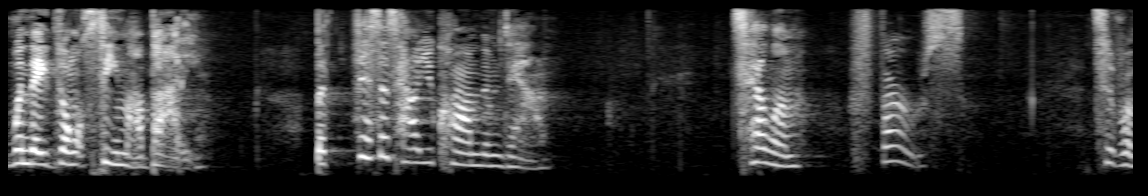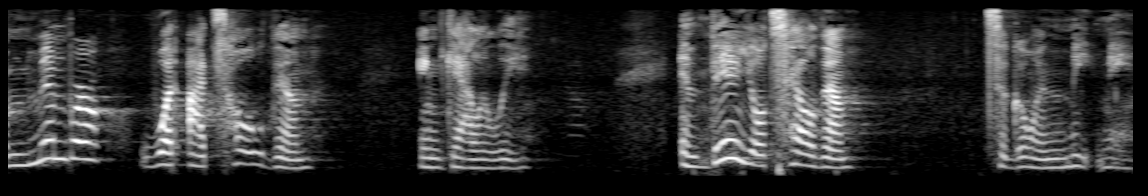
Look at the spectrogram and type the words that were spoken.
when they don't see my body. But this is how you calm them down. Tell them first to remember what I told them in Galilee. And then you'll tell them to go and meet me.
